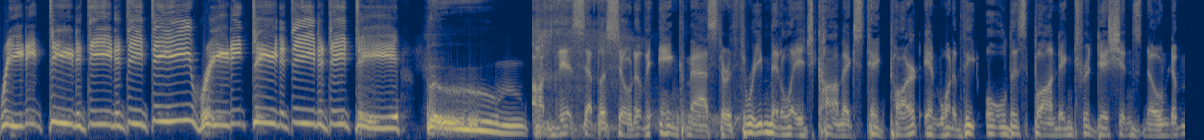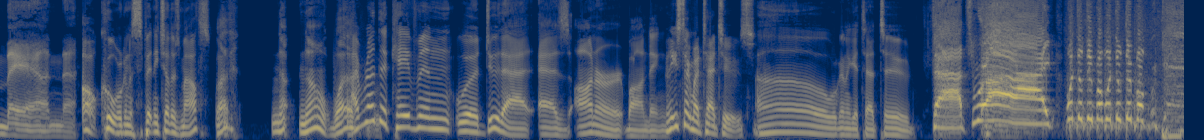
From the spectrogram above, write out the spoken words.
Reedy dee dee dee dee dee dee. Reedy dee dee dee dee dee dee. Boom. On this episode of Ink Master, three middle aged comics take part in one of the oldest bonding traditions known to man. Oh, cool. We're going to spit in each other's mouths? What? No, no. What? I read that cavemen would do that as honor bonding. And He's talking about tattoos. Oh, we're going to get tattooed. That's right. What the what the what the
